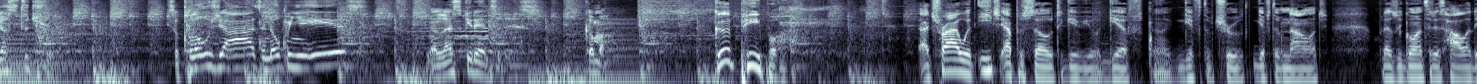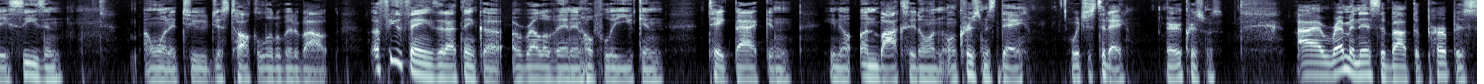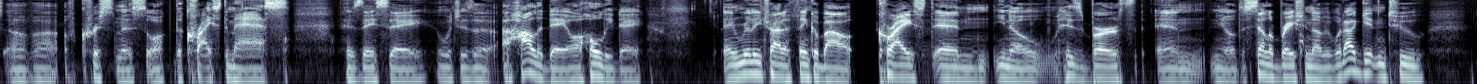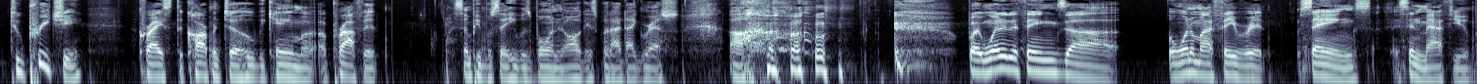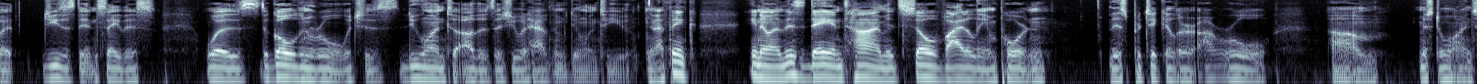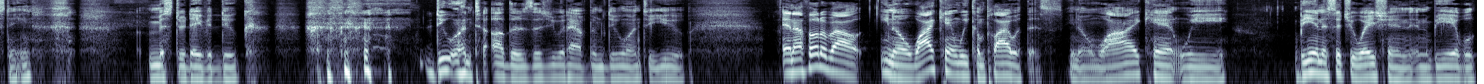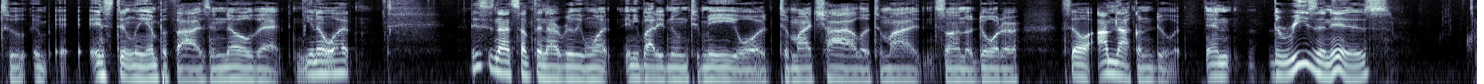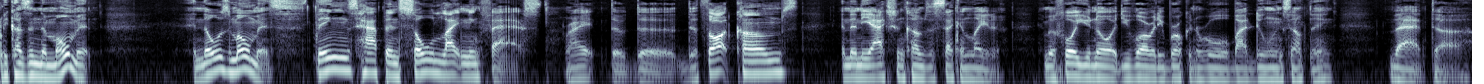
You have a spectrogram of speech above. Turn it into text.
just the truth. So close your eyes and open your ears, and let's get into this. Come on. Good people. I try with each episode to give you a gift, a gift of truth, gift of knowledge. But as we go into this holiday season, I wanted to just talk a little bit about a few things that I think are, are relevant, and hopefully you can take back and you know unbox it on on Christmas Day, which is today. Merry Christmas. I reminisce about the purpose of uh, of Christmas or the Christ Mass, as they say, which is a, a holiday or a holy day, and really try to think about Christ and you know his birth and you know the celebration of it without getting too too preachy. Christ, the carpenter who became a, a prophet. Some people say he was born in August, but I digress. Uh, but one of the things, uh, one of my favorite sayings, it's in Matthew, but Jesus didn't say this, was the golden rule, which is do unto others as you would have them do unto you. And I think, you know, in this day and time, it's so vitally important, this particular uh, rule. Um, Mr. Weinstein, Mr. David Duke, do unto others as you would have them do unto you. And I thought about, you know, why can't we comply with this? You know, why can't we be in a situation and be able to instantly empathize and know that, you know what? This is not something I really want anybody doing to me or to my child or to my son or daughter. So I'm not going to do it. And the reason is because in the moment, in those moments, things happen so lightning fast, right? The the the thought comes and then the action comes a second later. And before you know it, you've already broken the rule by doing something that uh,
